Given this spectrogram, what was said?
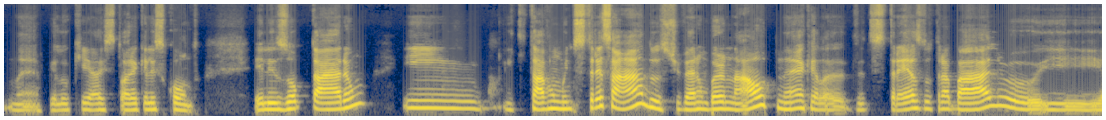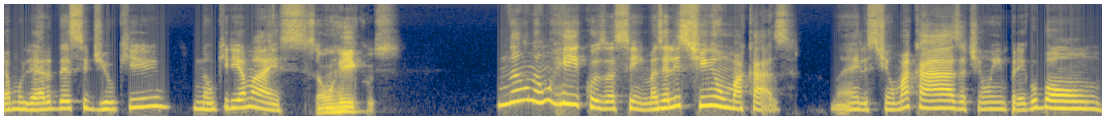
né? Pelo que a história que eles contam. Eles optaram e estavam muito estressados, tiveram burnout, né, aquela estresse do trabalho, e a mulher decidiu que não queria mais. São né? ricos. Não, não ricos assim, mas eles tinham uma casa. Né? Eles tinham uma casa, tinham um emprego bom,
